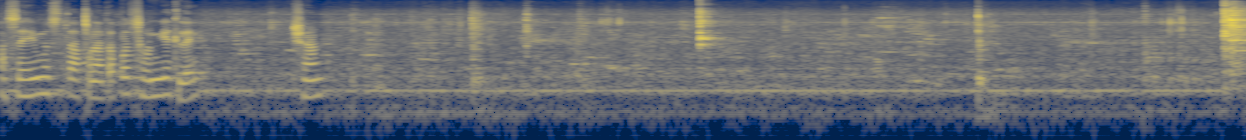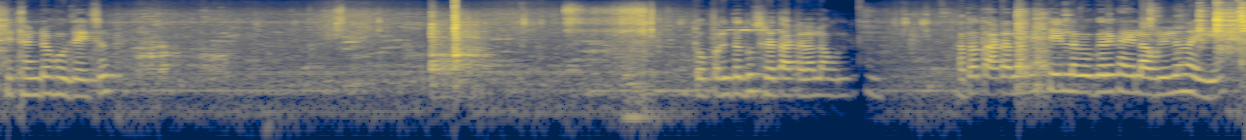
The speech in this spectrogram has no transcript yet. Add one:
असं हे मस्त आपण आता पसरून घेतलं आहे छान हे थंड होऊ द्यायचं तोपर्यंत दुसऱ्या ताटाला लावून आता ताटाला मी तेल वगैरे काही लावलेलं नाही आहे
